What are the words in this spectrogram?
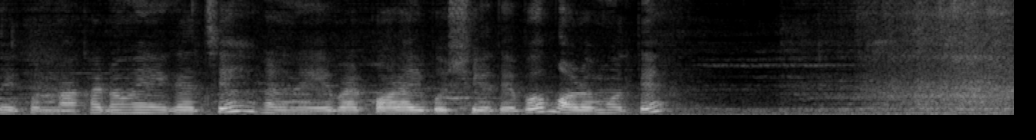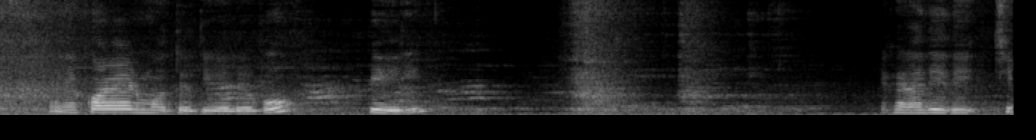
দেখুন, মাখানো হয়ে গেছে। এখানে এবার কড়াই বসিয়ে দেব গরম হতে। এখানে কড়াইয়ের মধ্যে দিয়ে দেব তেল। এখানে দিয়ে দিচ্ছি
